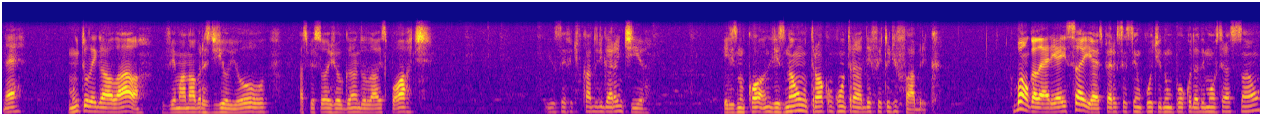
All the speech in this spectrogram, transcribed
né? Muito legal lá, ó. Ver manobras de ioiô, as pessoas jogando lá o esporte. E o certificado de garantia. Eles não, eles não trocam contra defeito de fábrica. Bom, galera, e é isso aí. Eu espero que vocês tenham curtido um pouco da demonstração.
